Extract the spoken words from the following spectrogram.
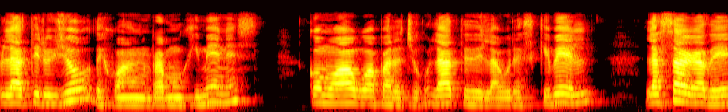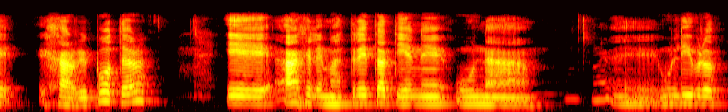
Platero y yo de Juan Ramón Jiménez, Como agua para chocolate de Laura Esquivel, la saga de Harry Potter eh, Ángeles Mastreta tiene una, eh, un libro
